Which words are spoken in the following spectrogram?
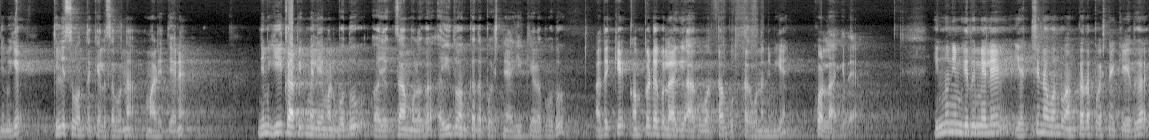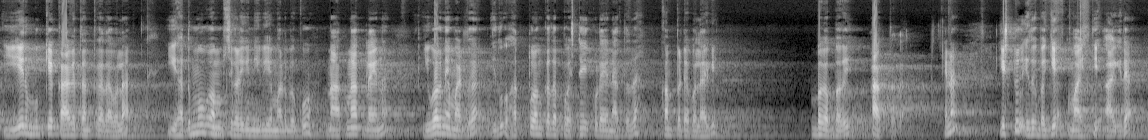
ನಿಮಗೆ ತಿಳಿಸುವಂಥ ಕೆಲಸವನ್ನು ಮಾಡಿದ್ದೇನೆ. ನಿಮಗೆ ಈ ಟಾಪಿಕ್ ಮೇಲೆ ಏನು ಮಾಡ್ಬೋದು ಎಕ್ಸಾಮ್ ಒಳಗೆ ಐದು ಅಂಕದ ಪ್ರಶ್ನೆಯಾಗಿ ಕೇಳಬಹುದು. ಅದಕ್ಕೆ ಕಂಫರ್ಟಬಲ್ ಆಗಿ ಆಗುವಂಥ ಉತ್ತರವನ್ನು ನಿಮಗೆ ಕೊಡಲಾಗಿದೆ. ಇನ್ನು ನಿಮಗೆ ಇದ್ರ ಮೇಲೆ ಹೆಚ್ಚಿನ ಒಂದು ಅಂಕದ ಪ್ರಶ್ನೆ ಕೇಳಿದ್ರೆ ಏನು ಮುಖ್ಯ ಕಾರ್ಯತಂತ್ರ ಅದಾವಲ್ಲ, ಈ ಹದಿಮೂರು ಅಂಶಗಳಿಗೆ ನೀವು ಏನು ಮಾಡಬೇಕು, ನಾಲ್ಕು ನಾಲ್ಕು ಲೈನ್ ವಿವರಣೆ ಮಾಡಿದ್ರೆ ಇದು ಹತ್ತು ಅಂಕದ ಪ್ರಶ್ನೆ ಕೂಡ ಏನಾಗ್ತದೆ? ಕಂಫರ್ಟೇಬಲ್ ಆಗಿ ಬರೋಬ್ಬರಿ ಆಗ್ತದೆ. ಏನ? ಇಷ್ಟು ಇದ್ರ ಬಗ್ಗೆ ಮಾಹಿತಿ ಆಗಿದೆ.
